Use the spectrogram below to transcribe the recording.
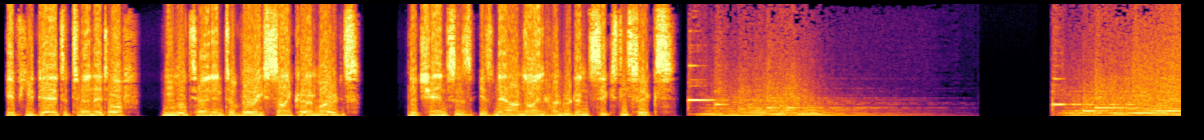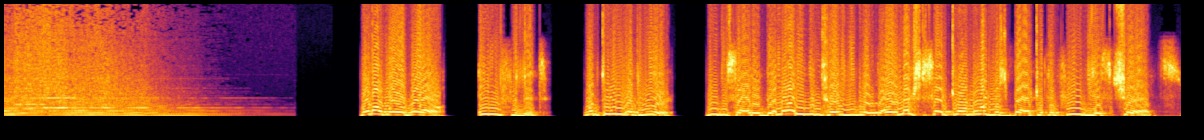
If you dare to turn it off, we will turn into very psycho modes. The chances is now 966. Decided to not even tell you that our next Psycho Mode was back at the previous chance.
